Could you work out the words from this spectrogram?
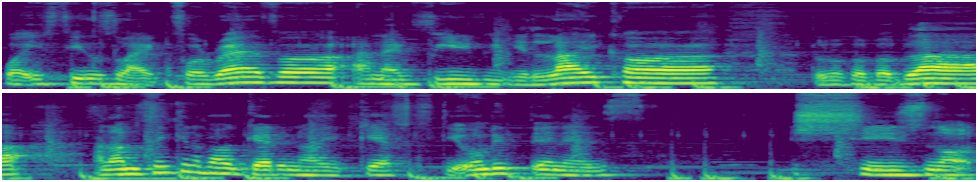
but it feels like forever, and I really, really like her." Blah blah blah blah. And I'm thinking about getting her a gift. The only thing is, she's not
